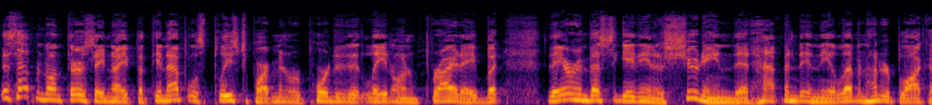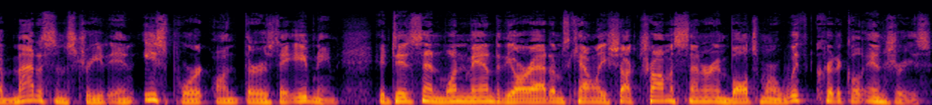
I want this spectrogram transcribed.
This happened on Thursday night, but the Annapolis Police Department reported it late on Friday. But they are investigating a shooting that happened in the 1100 block of Madison Street in Eastport on Thursday evening. It did send one man to the R. Adams Cowley Shock Trauma Center in Baltimore with critical injuries.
